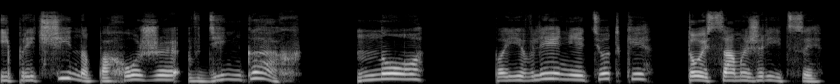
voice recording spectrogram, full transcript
И причина, похоже, в деньгах. Но появление тетки, той самой жрицы,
